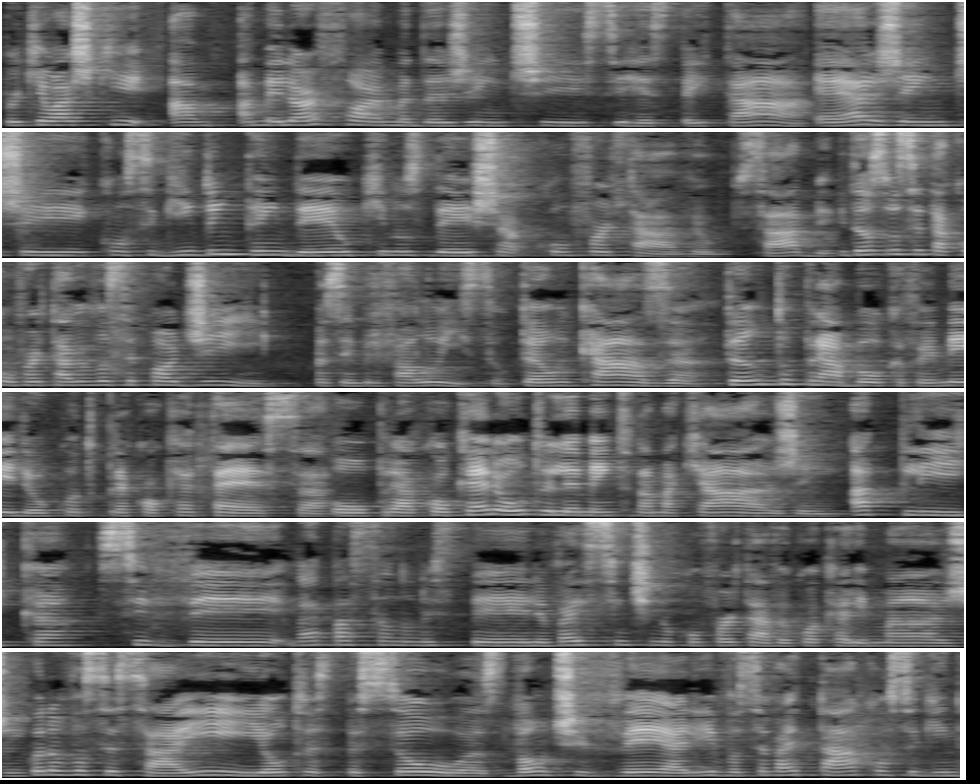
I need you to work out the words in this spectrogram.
Porque eu acho que a, a melhor forma da gente se respeitar é a gente conseguindo entender o que nos deixa confortável, sabe? Então, se você tá confortável, você pode ir. Eu sempre falo isso. Então, em casa, tanto para a boca vermelha ou quanto para qualquer peça ou para qualquer outro elemento da maquiagem, aplica, se vê, vai passando no espelho, vai se sentindo confortável com aquela imagem. Quando você sair e outras pessoas vão te ver ali, você vai estar tá conseguindo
